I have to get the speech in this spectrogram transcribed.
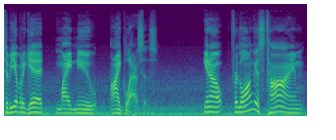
to be able to get my new eyeglasses. You know, for the longest time,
